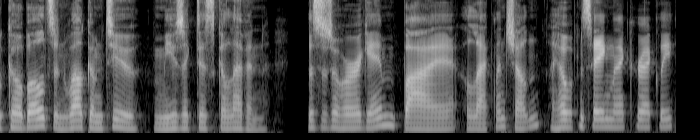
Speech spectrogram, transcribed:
kobolds, and welcome to Music Disc 11. This is a horror game by Lachlan Shelton. I hope I'm saying that correctly.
